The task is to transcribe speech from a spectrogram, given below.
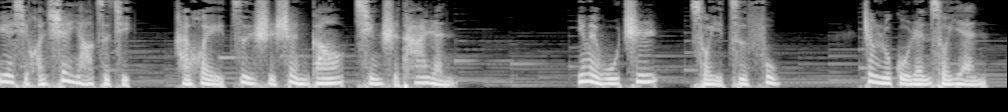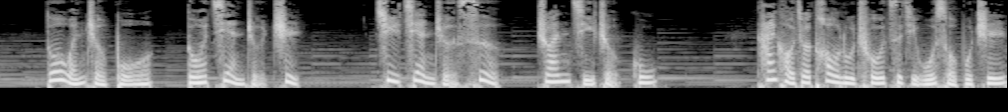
越喜欢炫耀自己，还会自视甚高，轻视他人。因为无知，所以自负。正如古人所言。多闻者博，多见者智，具见者色，专己者孤。开口就透露出自己无所不知、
